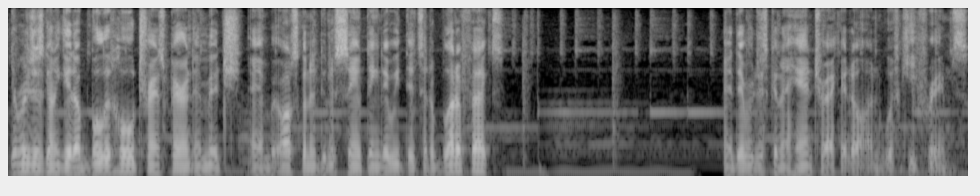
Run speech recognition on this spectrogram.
Then we're just going to get a bullet hole transparent image and we're also going to do the same thing that we did to the blood effects. And then we're just going to hand track it on with keyframes.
